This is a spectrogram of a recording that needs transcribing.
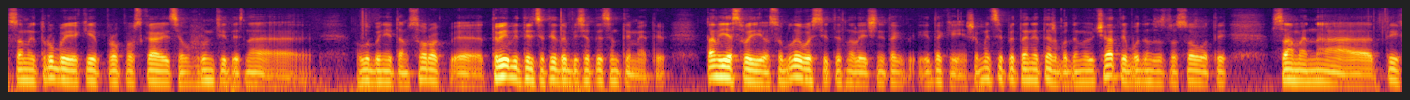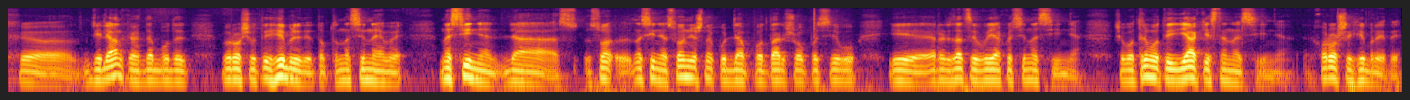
саме труби, які пропускаються в ґрунті десь на е, глибині там 40, е, від 30 до 50 сантиметрів. Там є свої особливості технологічні так, і таке інше. Ми ці питання теж будемо вивчати, будемо застосовувати саме на тих е, ділянках, де будуть вирощувати гібриди, тобто насінневі, насіння для насіння соняшнику для подальшого посіву і реалізації в якості насіння, щоб отримати якісне насіння, хороші гібриди.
